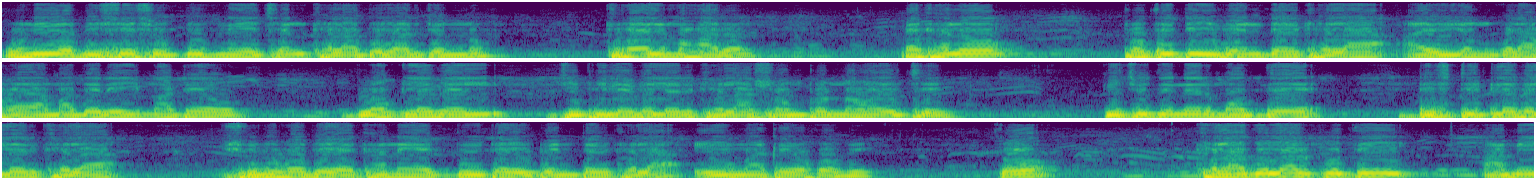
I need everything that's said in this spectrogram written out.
উনিও বিশেষ উদ্যোগ নিয়েছেন খেলাধুলার জন্য, খেল মহারণ। এখানেও প্রতিটি ইভেন্টের খেলা আয়োজন করা হয়। আমাদের এই মাঠেও ব্লক লেভেল, জিপি লেভেলের খেলা সম্পন্ন হয়েছে। কিছুদিনের মধ্যে ডিস্ট্রিক্ট লেভেলের খেলা শুরু হবে। এখানে এক দুইটা ইভেন্টের খেলা এই মাঠেও হবে। তো খেলাধুলার প্রতি আমি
